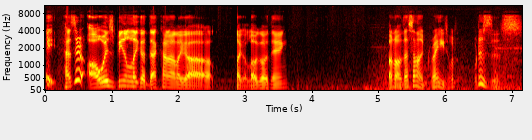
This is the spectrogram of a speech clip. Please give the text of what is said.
Hey, has there always been like a that kind of like a like a logo thing? Oh no, that's not grace. What what is this?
